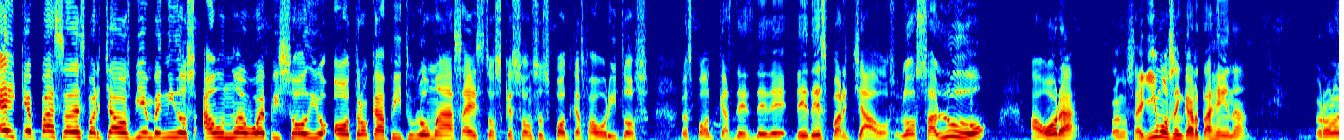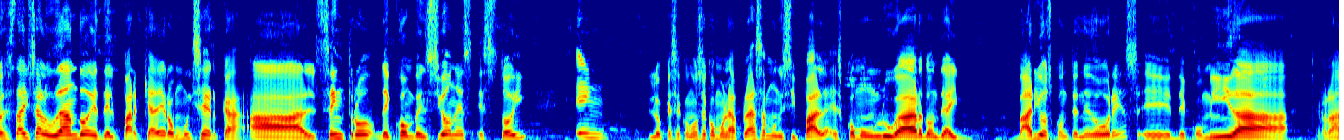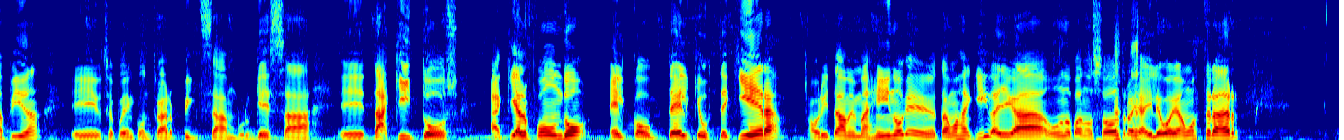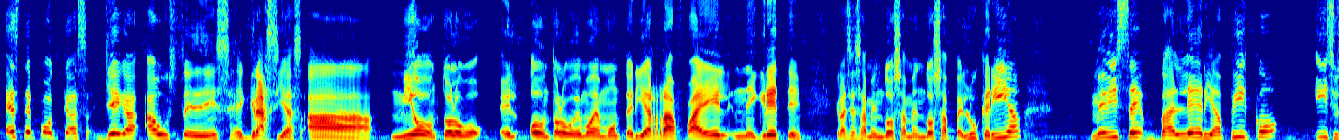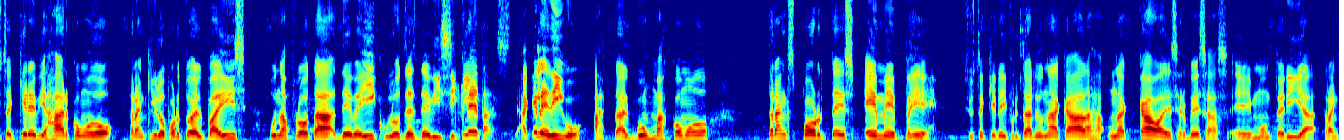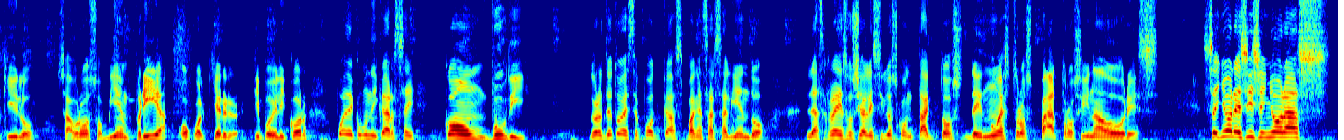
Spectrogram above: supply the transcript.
Hey, ¿qué pasa, despachados? Bienvenidos a un nuevo episodio, otro capítulo más a estos que son sus podcasts favoritos, los podcasts desde de, de Desparchados. Los saludo ahora, bueno, seguimos en Cartagena, pero los estoy saludando desde el parqueadero muy cerca al centro de convenciones. Estoy en lo que se conoce como la plaza municipal, es como un lugar donde hay varios contenedores eh, de comida rápida. Eh, usted puede encontrar pizza, hamburguesa, eh, taquitos. Aquí al fondo, el cóctel que usted quiera. Ahorita me imagino que estamos aquí, va a llegar uno para nosotros y ahí le voy a mostrar. Este podcast llega a ustedes eh, gracias a mi odontólogo, el odontólogo de moda de Montería, Rafael Negrete. Gracias a Mendoza, Mendoza Peluquería. Me dice Valeria Pico. Y si usted quiere viajar cómodo, tranquilo por todo el país, una flota de vehículos desde bicicletas, ya que le digo, hasta el bus más cómodo, Transportes MP. Si usted quiere disfrutar de una cava, una cava de cervezas en Montería, tranquilo, sabroso, bien fría o cualquier tipo de licor, puede comunicarse con Buddy. Durante todo este podcast van a estar saliendo las redes sociales y los contactos de nuestros patrocinadores. Señores y señoras,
